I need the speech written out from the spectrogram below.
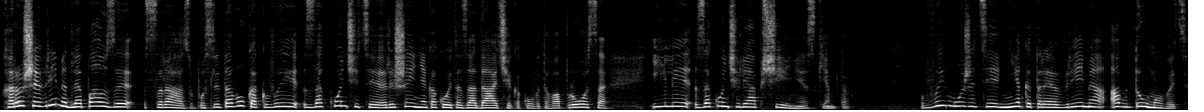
Хорошее время для паузы сразу, после того, как вы закончите решение какой-то задачи, какого-то вопроса или закончили общение с кем-то. Вы можете некоторое время обдумывать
